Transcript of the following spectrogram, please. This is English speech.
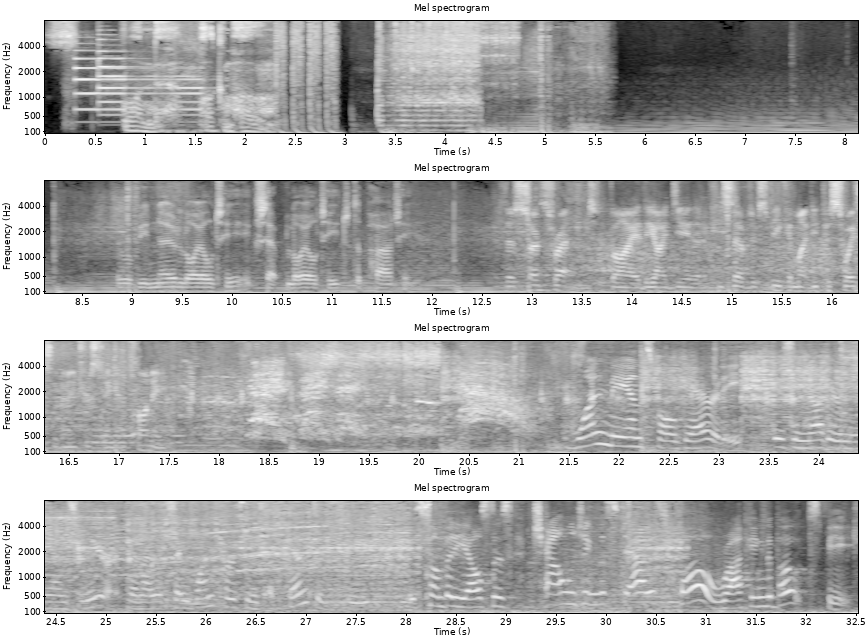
Wanda, welcome home. There will be no loyalty except loyalty to the party. They're so threatened by the idea that a conservative speaker might be persuasive and interesting and funny. One man's vulgarity is another man's lyric. And I would say one person's offensive speech is somebody else's challenging the status quo, rocking the boat speech.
